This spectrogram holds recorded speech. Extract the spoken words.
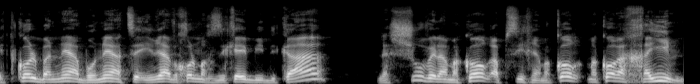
את כל בניה, בוניה, צעיריה וכל מחזיקי בדקה, לשוב אל המקור הפסיכי, המקור, מקור החיים,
